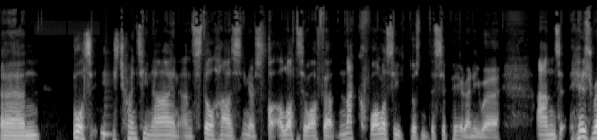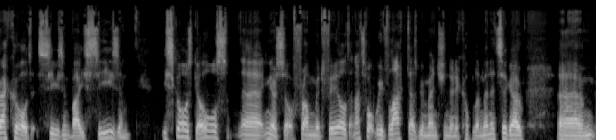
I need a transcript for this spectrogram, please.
Um, but he's 29 and still has, you know, a lot to offer. And that quality doesn't disappear anywhere. And his record, season by season, he scores goals, uh, you know, sort of from midfield, and that's what we've lacked, as we mentioned in a couple of minutes ago. Um,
